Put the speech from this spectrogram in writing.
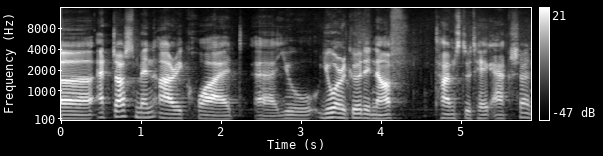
uh, adjustment are required uh, you you are good enough times to take action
